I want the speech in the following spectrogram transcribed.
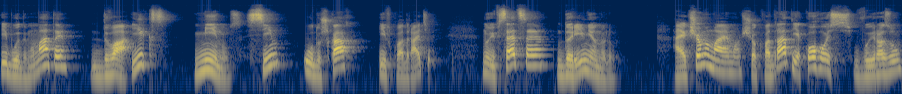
І будемо мати 2х мінус 7 у дужках і в квадраті. Ну і все це дорівнює нулю. А якщо ми маємо, що квадрат якогось виразу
